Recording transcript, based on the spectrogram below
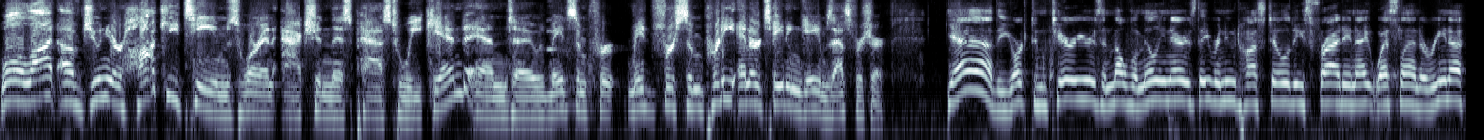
Well, a lot of junior hockey teams were in action this past weekend, and uh, made some for made for some pretty entertaining games. That's for sure. Yeah, the Yorkton Terriers and Melville Millionaires, they renewed hostilities Friday night, Westland Arena,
